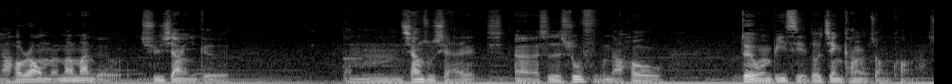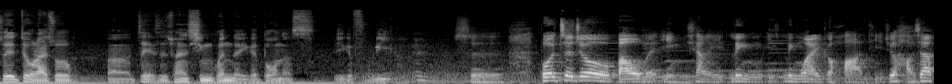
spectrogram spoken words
然后让我们慢慢的趋向一个嗯相处起来呃是舒服，然后对我们彼此也都健康的状况，所以对我来说，呃这也是算新婚的一个 bonus 一个福利。嗯。是，不过这就把我们引向一另另外一个话题，就好像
